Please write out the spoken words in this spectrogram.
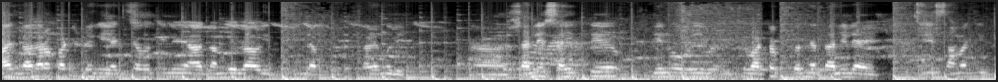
आज दादाराव पाटील ढगे यांच्या वतीने आज आंबेगाव येथील जिल्हा शाळेमध्ये शालेय साहित्य पेन वाटप करण्यात आलेले आहे. जे सामाजिक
